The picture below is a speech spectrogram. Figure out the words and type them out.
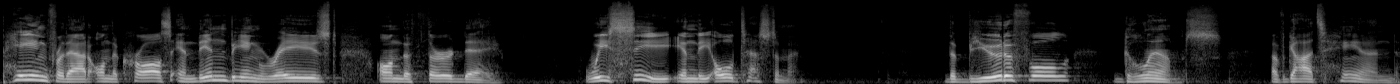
paying for that on the cross, and then being raised on the third day we see in the Old Testament the beautiful glimpse of God's hand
